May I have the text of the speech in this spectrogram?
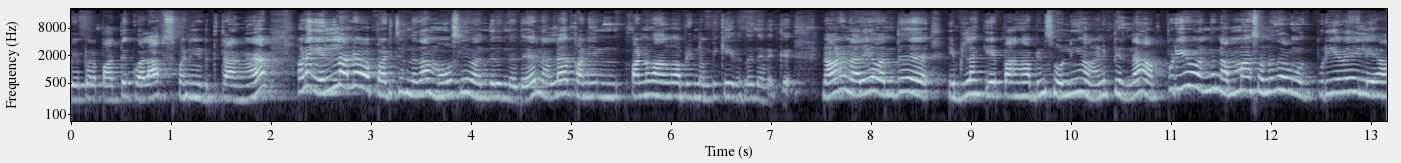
பேப்பரை பார்த்து கொலாப்ஸ் பண்ணி எடுத்துட்டாங்க. ஆனால் எல்லாமே அவள் படிச்சிருந்ததா மோஸ்ட்லி வந்திருந்தது. நல்லா பண்ணி பண்ணுவாங்க அப்படின்னு நம்பிக்கை இருந்தது எனக்கு. நானும் நிறைய வந்து இப்படிலாம் கேட்பாங்க அப்படின்னு சொல்லியும் அனுப்பியிருந்தேன். அப்படியும் வந்து நம்ம சொன்னது அவங்களுக்கு புரியவே இல்லையா?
